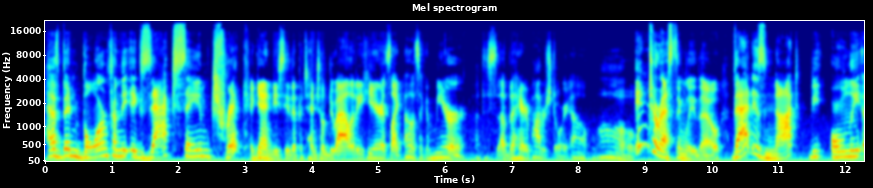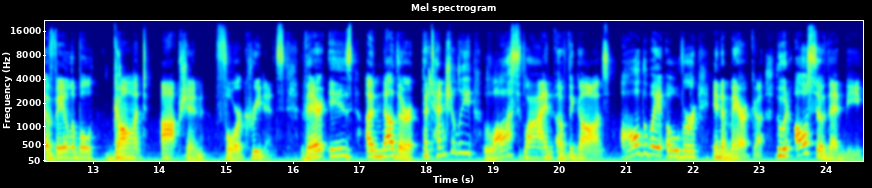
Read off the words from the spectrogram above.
have been born from the exact same trick? Again, do you see the potential duality here? It's like, oh, it's like a mirror of, this, of the Harry Potter story. Oh, whoa. Interestingly, though, that is not the only available Gaunt option for Credence. There is another potentially lost line of the Gaunts all the way over in America, who would also then be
